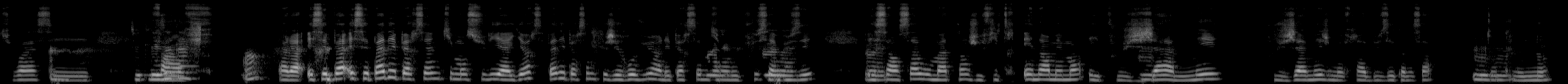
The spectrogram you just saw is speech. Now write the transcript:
tu vois, c'est. Tu te les attaches. Hein? voilà, et c'est pas et c'est pas des personnes qui m'ont suivi ailleurs, c'est pas des personnes que j'ai revues, hein, les personnes qui ont le plus abusé. Et c'est en ça où maintenant je filtre énormément et plus mmh. jamais, plus jamais je me ferai abuser comme ça. Donc mmh non,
